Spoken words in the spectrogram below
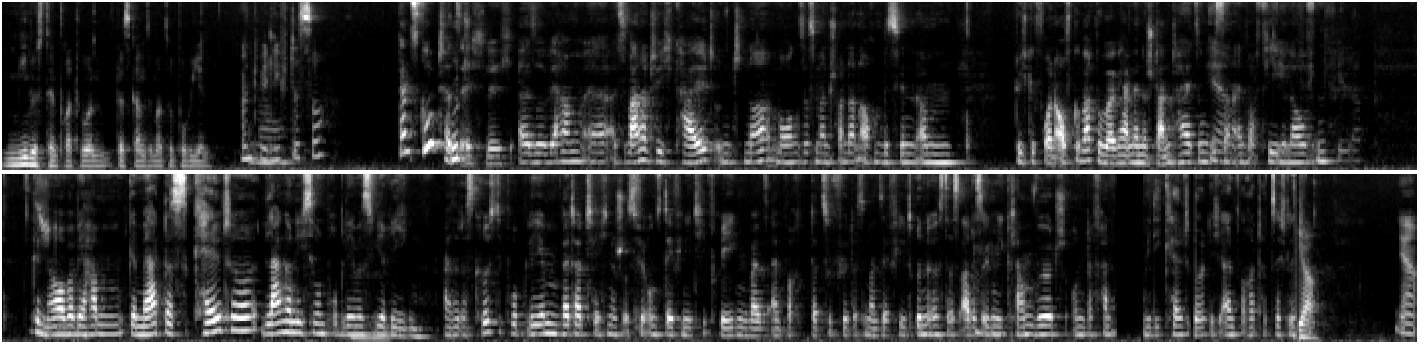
Minustemperaturen das Ganze mal zu probieren. Und genau. wie lief das so? Ganz gut tatsächlich. Gut. Also wir haben, äh, es war natürlich kalt und ne, morgens ist man schon dann auch ein bisschen ähm, durchgefroren aufgewacht, wobei wir haben ja eine Standheizung, die ja, ist dann einfach viel gelaufen. Viel genau, aber wir haben gemerkt, dass Kälte lange nicht so ein Problem ist wie Regen. Also das größte Problem wettertechnisch ist für uns definitiv Regen, weil es einfach dazu führt, dass man sehr viel drin ist, dass alles mhm. irgendwie klamm wird und da fanden wir die Kälte deutlich einfacher tatsächlich. Ja, ja,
